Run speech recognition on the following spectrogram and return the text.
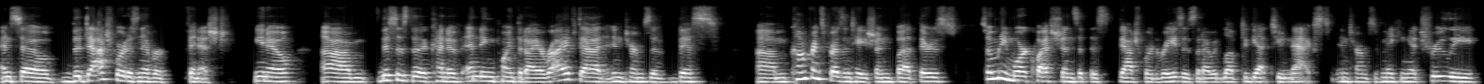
And so the dashboard is never finished. You know, um, this is the kind of ending point that I arrived at in terms of this um, conference presentation, but there's so many more questions that this dashboard raises that I would love to get to next in terms of making it truly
